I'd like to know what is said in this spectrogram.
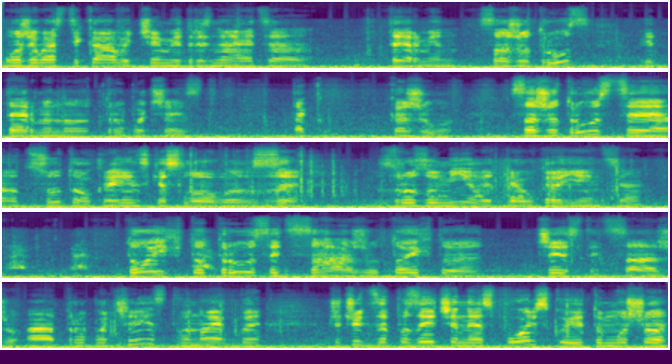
Може вас цікавить, чим відрізняється термін сажотрус від терміну трубочист. Так кажу. Сажотрус це от суто українське слово з зрозуміле для українця. Той, хто трусить сажу, той, хто чистить сажу. А трубочист, воно якби чуть-чуть запозичене з польської, тому що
